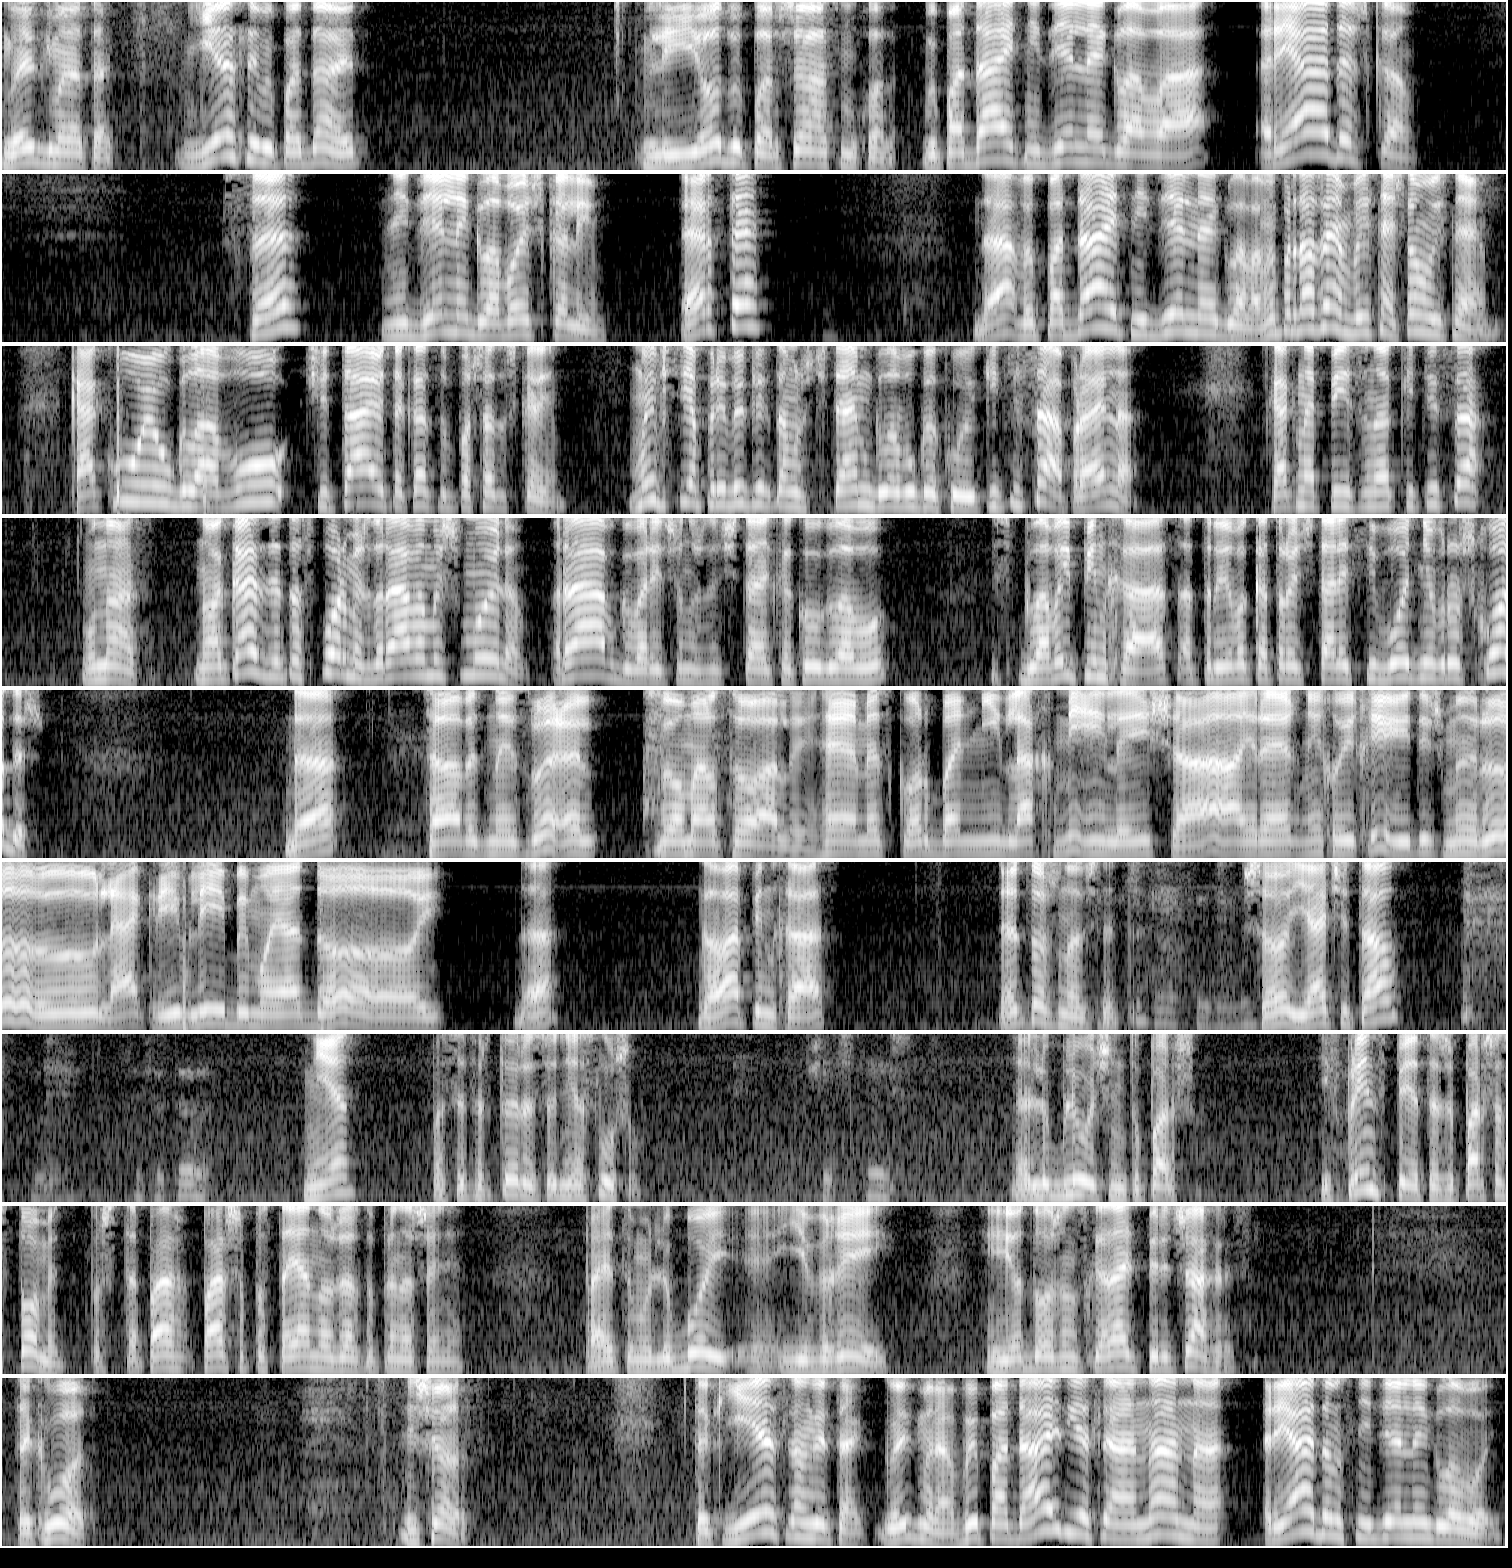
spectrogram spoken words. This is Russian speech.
Говорит Гимара так. Если выпадает льет бы парша смухала. Выпадает недельная глава рядышком с недельной главой шкалим. Эрсте? Да, выпадает недельная глава. Мы продолжаем выяснять, что мы выясняем. Какую главу читают, оказывается, по Шата Шкалим? Мы все привыкли к тому, что читаем главу какую? Китиса, правильно? Как написано Китиса у нас. Но оказывается, это спор между Равом и Шмуэлем. Рав говорит, что нужно читать какую главу? Из главы Пинхас, отрывок, который читали сегодня в Рушходыш. Да? Цавез на Израиль. ואומרתו עליהם אס קורבני לחמי לאישה ירך ניחויכי תשמרו להקריב לי במו ידוי. Да? Глава Пинхас. это тоже надо читать. Что, я читал? Нет. По Сеферторе сегодня я слушал. читаешь? Я люблю очень эту паршу. И в принципе это же парша стомит. Парша постоянного жертвоприношения. Поэтому любой э, еврей ее должен сказать перед Шахрисом. Так вот, еще раз. Так если, он говорит так, говорит Гмара, выпадает, если она на, рядом с недельной главой.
